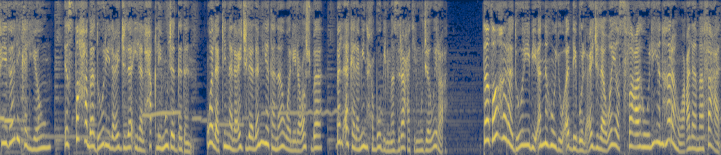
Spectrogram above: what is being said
في ذلك اليوم اصطحب دوري العجل إلى الحقل مجددا ولكن العجل لم يتناول العشب بل أكل من حبوب المزرعة المجاورة. تظاهر دوري بأنه يؤدب العجل ويصفعه لينهره على ما فعل.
